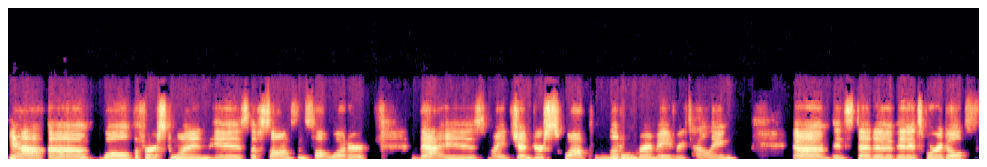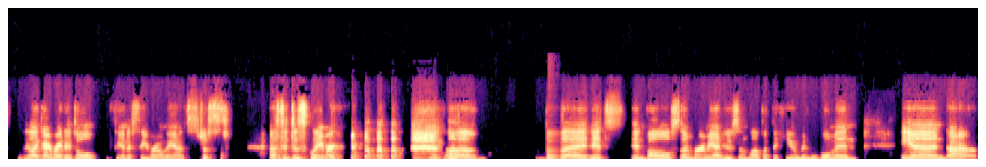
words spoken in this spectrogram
Yeah. Um, well, the first one is of songs in saltwater. That is my gender swap Little Mermaid retelling um, instead of and it's for adults. Like i write adult fantasy romance just as a disclaimer. Um, but it's involves a merman who's in love with a human woman. And uh,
